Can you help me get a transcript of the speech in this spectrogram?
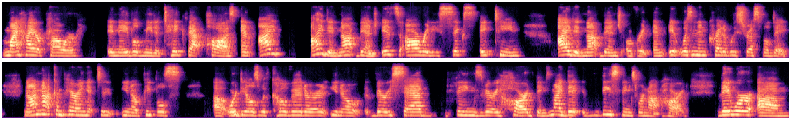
my higher power enabled me to take that pause and I, I did not binge. It's already 618. I did not binge over it. And it was an incredibly stressful day. Now, I'm not comparing it to, you know, people's uh, ordeals with COVID or, you know, very sad things, very hard things. My day, these things were not hard. They were, um,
